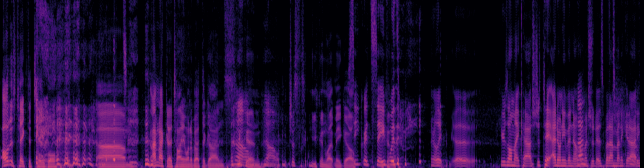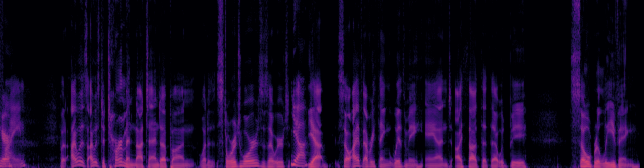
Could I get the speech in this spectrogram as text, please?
"I'll just take the table. um, I'm not going to tell anyone about the guns. No, you can no. just you can let me go." Secret safe with me. They're like, uh, here's all my cash. Just take. I don't even know how much it is, but I'm gonna get out of here. Terrifying. But I was I was determined not to end up on what is it, Storage Wars? Is that what you're? T- Yeah. Yeah. So I have everything with me, and I thought that that would be so relieving,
